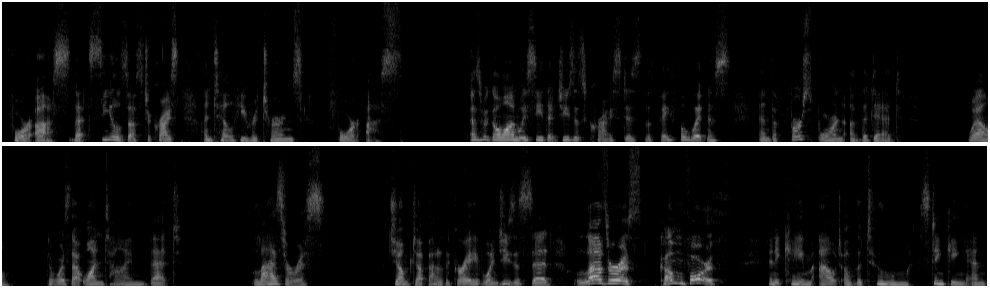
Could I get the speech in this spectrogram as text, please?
for us that seals us to Christ until he returns for us. As we go on, we see that Jesus Christ is the faithful witness and the firstborn of the dead. Well, there was that one time that Lazarus jumped up out of the grave when Jesus said, Lazarus, come forth. And he came out of the tomb, stinking and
